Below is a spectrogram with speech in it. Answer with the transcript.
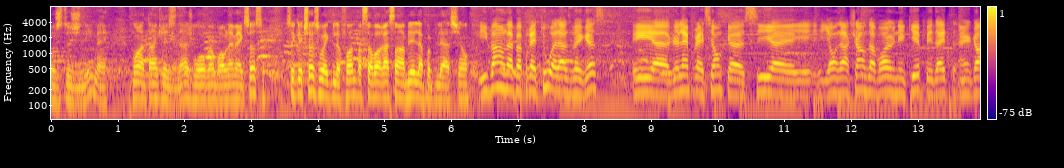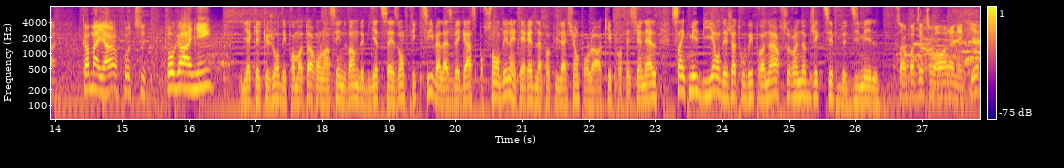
aux, États-Unis. Mais moi, en tant que résident, je vois aucun problème avec ça. C'est quelque chose qui va être le fun parce que ça va rassembler la population. Ils vendent à peu près tout à Las Vegas. Et euh, j'ai l'impression que si euh, ils ont la chance d'avoir une équipe et d'être un comme ailleurs, faut faut gagner. Il y a quelques jours, des promoteurs ont lancé une vente de billets de saison fictive à Las Vegas pour sonder l'intérêt de la population pour le hockey professionnel. 5000 billets ont déjà trouvé preneur sur un objectif de 10 000. Ça ne veut pas dire que tu vas avoir une équipe,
